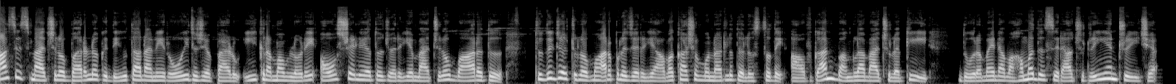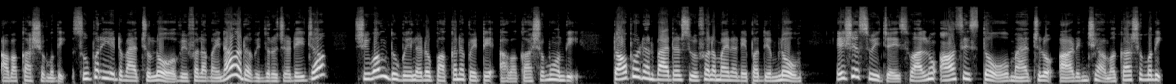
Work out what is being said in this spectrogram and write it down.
ఆసీస్ మ్యాచ్లో బరిలోకి దిగుతానని రోహిత్ చెప్పాడు. ఈ క్రమంలోనే ఆస్ట్రేలియాతో జరిగే మ్యాచ్లో భారత్ తుది జట్టులో మార్పులు జరిగే అవకాశం ఉన్నట్లు తెలుస్తుంది. ఆఫ్ఘాన్ బంగ్లా మ్యాచ్లకి దూరమైన మహమ్మద్ సిరాజ్ రీ ఎంట్రీ ఇచ్చే అవకాశం ఉంది. సూపర్ ఎయిట్ మ్యాచ్లో విఫలమైన రవీంద్ర జడేజా శివం దుబేలను పక్కన పెట్టే అవకాశం ఉంది. టాప్ ఆర్డర్ బ్యాటర్స్ విఫలమైన నేపథ్యంలో యశస్వి జైస్వాల్ను ఆసీస్తో మ్యాచ్లో ఆడించే అవకాశం ఉంది.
